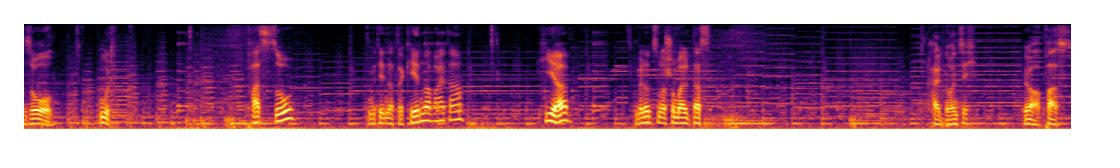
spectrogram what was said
So, gut. Passt so. Mit denen attackieren wir weiter. Hier benutzen wir schon mal das... Halt 90. Ja, passt.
